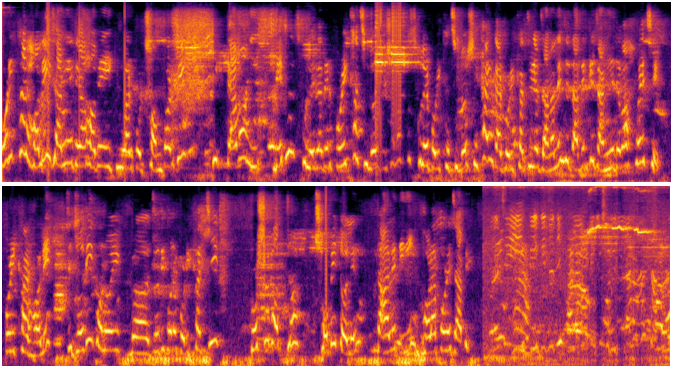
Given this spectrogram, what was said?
পরীক্ষার হলেই জানিয়ে দেওয়া হবে এই কিউআর কোড সম্পর্কে। ঠিক তেমনই বেথুন স্কুলে যাদের পরীক্ষা ছিল যে সমস্ত স্কুলের পরীক্ষা ছিল সেখানকার পরীক্ষার্থীরা জানালেন যে তাদেরকে জানিয়ে দেওয়া হয়েছে পরীক্ষার হলে যে যদি কোনো যদি কোনো পরীক্ষার্থী প্রশ্নপত্র ছবি তোলেন তাহলে তিনি ধরা পড়ে যাবে। বলেছে এই পেজে যদি ফলো আপনি ছবি তোলা তাহলে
